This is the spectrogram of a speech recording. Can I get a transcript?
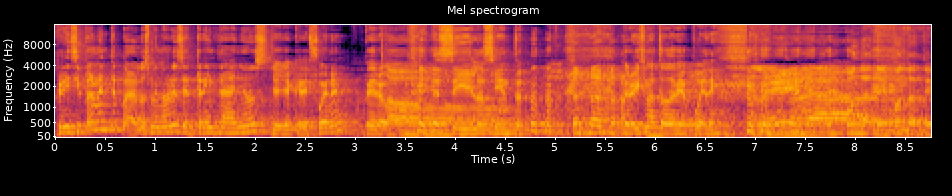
principalmente para los menores de 30 años, yo ya quedé fuera, pero Oh. sí, lo siento. pero Isma todavía puede. Venga. Póntate, póntate.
